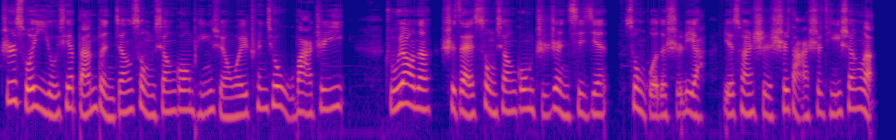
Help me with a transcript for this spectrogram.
之所以有些版本将宋襄公评选为春秋五霸之一，主要呢是在宋襄公执政期间，宋国的实力啊也算是实打实提升了。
